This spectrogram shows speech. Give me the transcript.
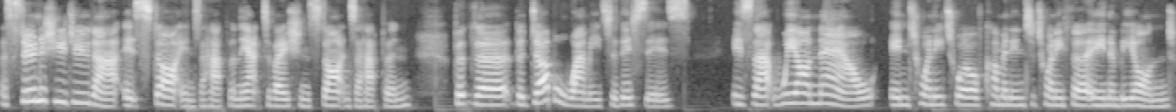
As soon as you do that, it's starting to happen. The activation's starting to happen. But the, the double whammy to this is is that we are now in 2012 coming into 2013 and beyond.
